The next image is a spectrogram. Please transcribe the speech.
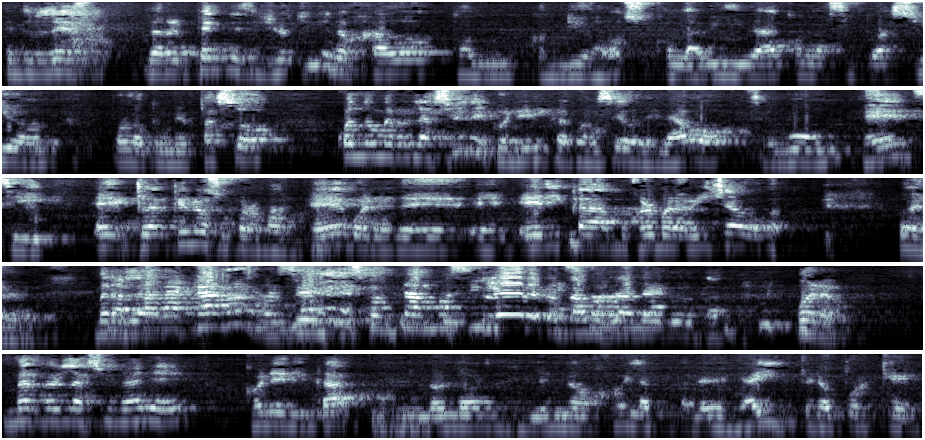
Entonces, de repente, si yo estoy enojado con, con Dios, con la vida, con la situación, por lo que me pasó, cuando me relacione con Erika Consejo de la O, según, ¿eh? Sí, eh, Clark no Superman, ¿eh? Bueno, de eh, Erika Mujer Maravilla, bueno. Me para Carlos, les contamos, sí, contamos la anécdota. Bueno, me relacionaré con Erika desde el dolor, desde el enojo y la totalidad desde ahí. ¿Pero por qué?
